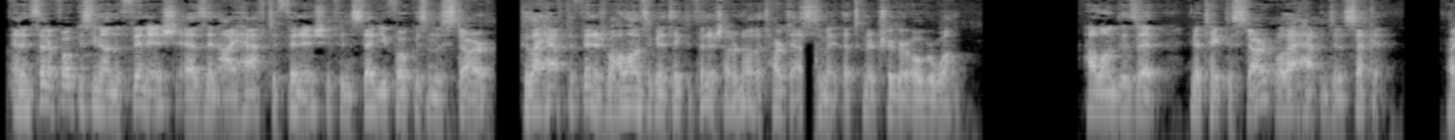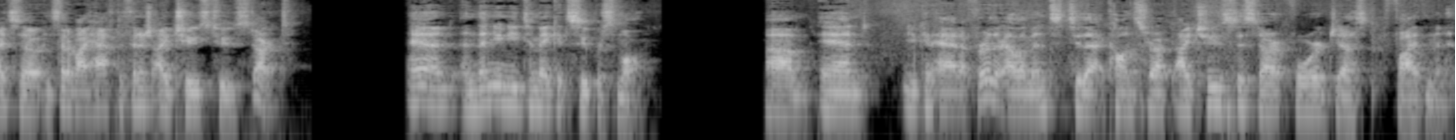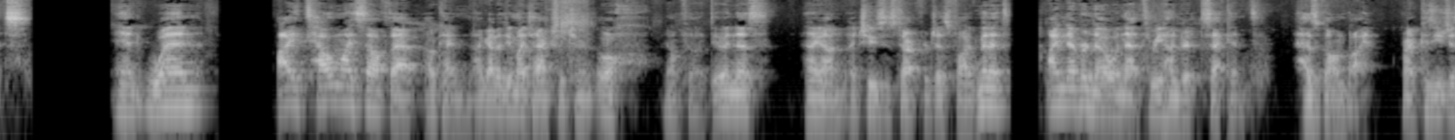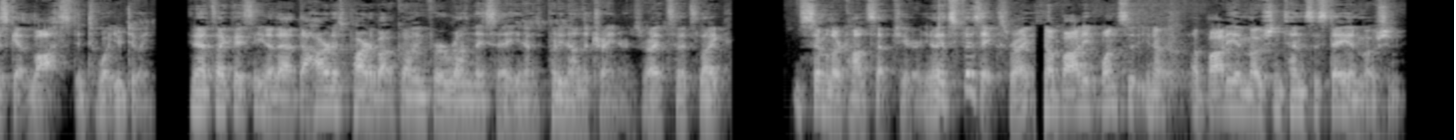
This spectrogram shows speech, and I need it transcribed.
And instead of focusing on the finish, as in I have to finish, if instead you focus on the start, because I have to finish, well, how long is it going to take to finish? I don't know. That's hard to estimate. That's going to trigger overwhelm. How long does it, you know, take to start? Well, that happens in a second, right? So instead of I have to finish, I choose to start. And, and then you need to make it super small. Um, and you can add a further element to that construct. I choose to start for just five minutes. And when I tell myself that, okay, I got to do my tax return. Oh, I don't feel like doing this. Hang on. I choose to start for just five minutes. I never know when that 300 second has gone by, right? Cause you just get lost into what you're doing. you know, it's like they say, you know, that the hardest part about going for a run, they say, you know, is putting on the trainers, right? So it's like similar concept here. You know, it's physics, right? You know, body, once, you know, a body in motion tends to stay in motion.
